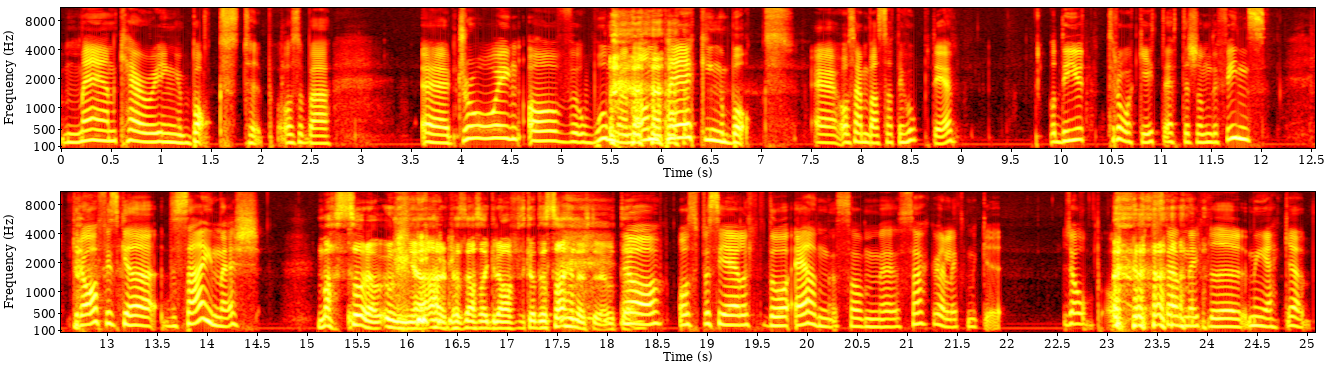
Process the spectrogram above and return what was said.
man carrying box typ. Och så bara Uh, drawing of woman on packing box. Uh, och sen bara satt ihop det. Och det är ju tråkigt eftersom det finns grafiska designers. Massor av unga arbetslösa grafiska designers där ute. Ja, och speciellt då en som uh, söker väldigt mycket jobb och ständigt blir nekad.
